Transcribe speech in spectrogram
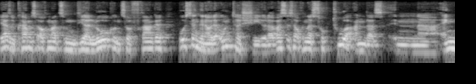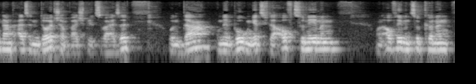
ja, so kam es auch mal zum Dialog und zur Frage, wo ist denn genau der Unterschied oder was ist auch in der Struktur anders in äh, England als in Deutschland beispielsweise? Und da, um den Bogen jetzt wieder aufzunehmen und aufnehmen zu können,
